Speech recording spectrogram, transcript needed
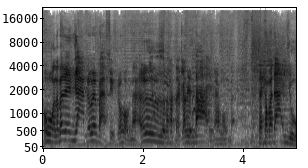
โอ้โหแล้วไม่เล่นยากด้วยแปดสิบครับผมนะ เออนะครับแต่ก็เล่นได้นะครับผมนะใช้คำว่าได้อยู่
